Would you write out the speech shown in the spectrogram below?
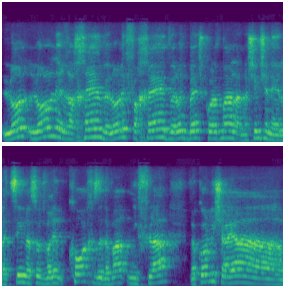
לא, לא לרחם ולא לפחד ולא להתבייש כל הזמן על אנשים שנאלצים לעשות דברים. כוח זה דבר נפלא, וכל מי שהיה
